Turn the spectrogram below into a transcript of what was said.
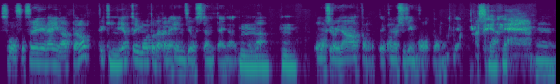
そうそう。それで何があったの？って聞いて、うんやっと妹だから返事をしたみたいなうんのが。うん。面白いなと思って、この主人公と思って。せやね。うん。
